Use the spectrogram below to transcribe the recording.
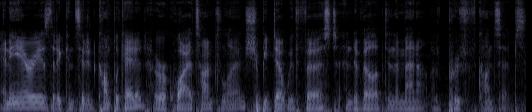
Any areas that are considered complicated or require time to learn should be dealt with first and developed in the manner of proof of concepts.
